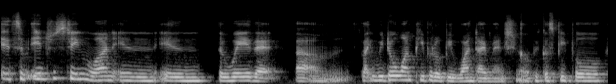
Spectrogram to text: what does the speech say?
It's an interesting one in in the way that um, like we don't want people to be one dimensional because people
